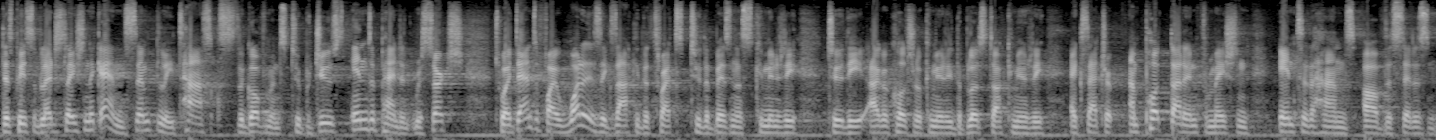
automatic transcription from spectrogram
This piece of legislation, again, simply tasks the government to produce independent research to identify what is exactly the threat to the business community, to the agricultural community, the bloodstock community, etc., and put that information into the hands of the citizen.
